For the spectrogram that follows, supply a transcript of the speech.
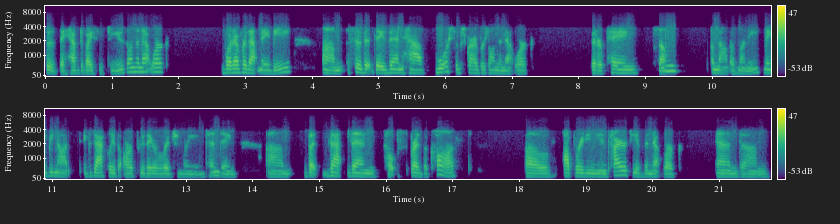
so that they have devices to use on the network whatever that may be um, so that they then have more subscribers on the network that are paying some amount of money maybe not exactly the arpu they were originally intending um, but that then helps spread the cost of operating the entirety of the network and um,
